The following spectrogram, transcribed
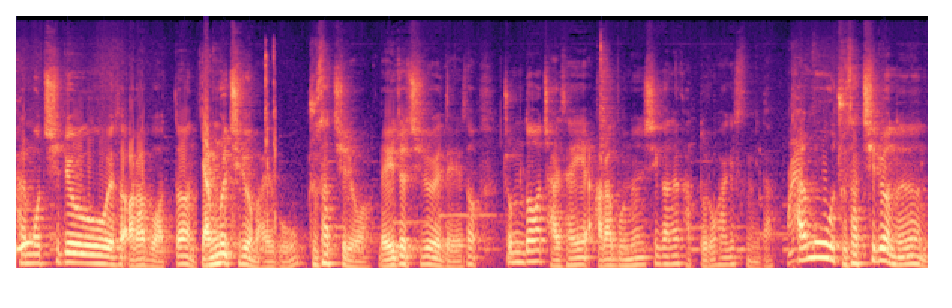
탈모 치료에서 알아보았던 약물 치료 말고 주사 치료와 레이저 치료에 대해서 좀 더 자세히 알아보는 시간을 갖도록 하겠습니다. 탈모 주사 치료는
